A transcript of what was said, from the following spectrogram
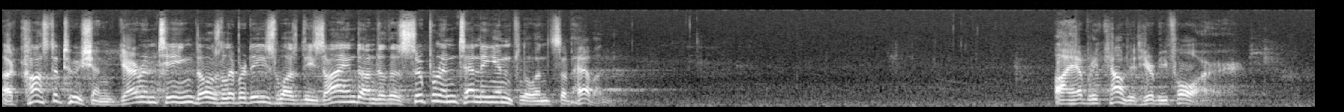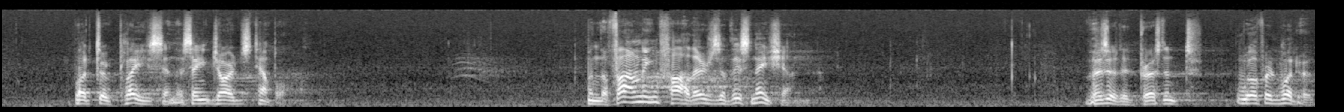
A constitution guaranteeing those liberties was designed under the superintending influence of heaven. I have recounted here before what took place in the St. George Temple. When the founding fathers of this nation visited President Wilford Woodruff,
